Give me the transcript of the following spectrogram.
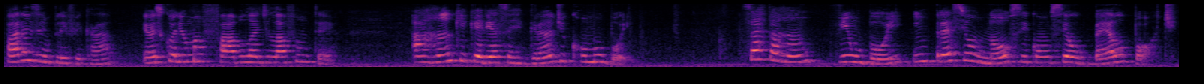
Para exemplificar, eu escolhi uma fábula de La Fontaine. A rã que queria ser grande como o boi. Certa rã viu um boi e impressionou-se com o seu belo porte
